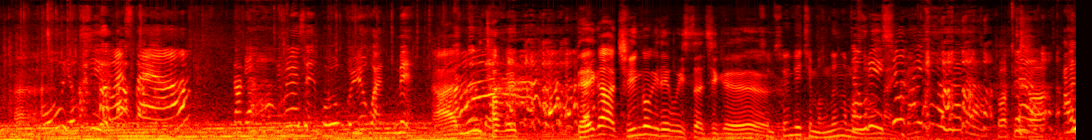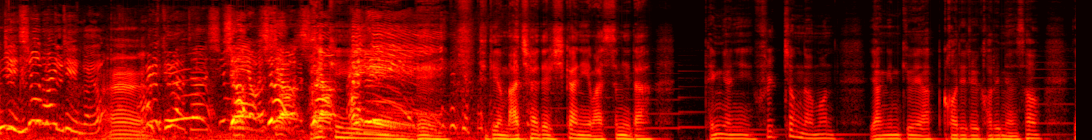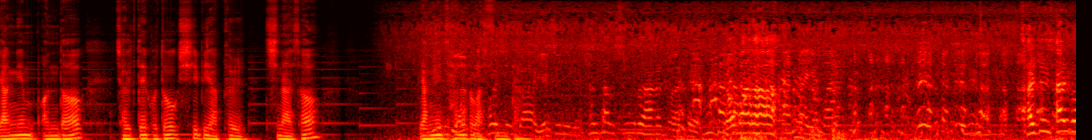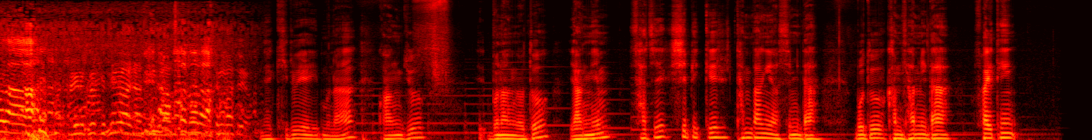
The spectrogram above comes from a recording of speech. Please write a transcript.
오 역시 좋았어요. 나 김은혜 보려고 왔네. 아, 참, 왜 내가 주인공이 되고 있어 지금. 샌드위치 먹는 것만 자 우리 나온다, 시원 화이팅 한번 하자. 좋았습니다. 언니 시원 화이팅 인가요? 예. 화이팅 하자. 시원 시원. 화이팅! 네, 드디어 마쳐야 될 시간이 왔습니다. 100년이 훌쩍 넘은 양림교회 앞 거리를 걸으면서 양림 언덕 절대 고독 12 앞을 지나서 양림 산으로 왔습니다. 예수님이 천상 수술을 하는 것 같아. 여봐라. 잘좀 살거라. 저희는 그렇게 생각하지 않습니다. 생각하세요. 네, 기루의 문학, 광주 문학로드, 양림 사직 12길 탐방이었습니다. 모두 감사합니다. 파이팅!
